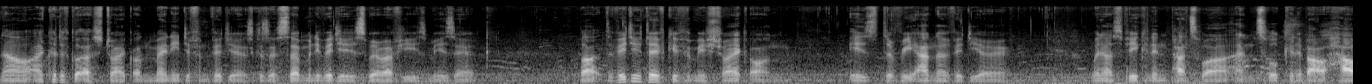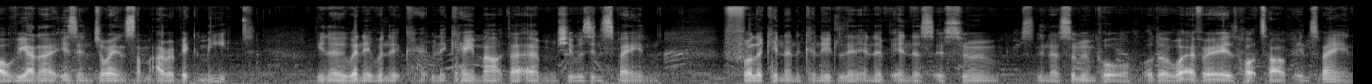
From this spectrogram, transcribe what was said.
Now, I could have got a strike on many different videos because there's so many videos where I've used music, but the video they've given me a strike on is the Rihanna video when I was speaking in patois and talking about how Rihanna is enjoying some Arabic meat. You know, when it when it when it came out that um, she was in Spain, frolicking and canoodling in a in a, a swim in a swimming pool or the whatever it is hot tub in Spain.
